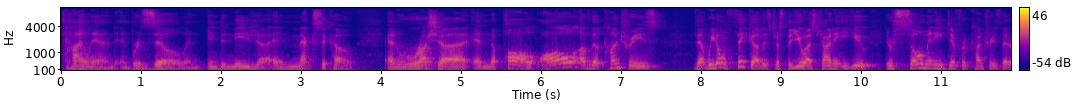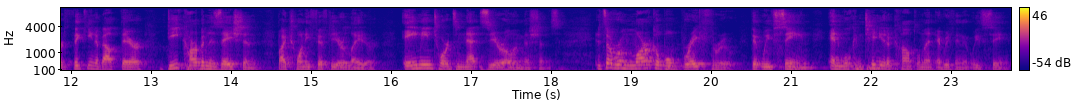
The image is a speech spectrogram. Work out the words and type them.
Thailand and Brazil and Indonesia and Mexico and Russia and Nepal, all of the countries that we don't think of as just the US, China, EU. There's so many different countries that are thinking about their decarbonization by 2050 or later, aiming towards net zero emissions. It's a remarkable breakthrough that we've seen and will continue to complement everything that we've seen.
